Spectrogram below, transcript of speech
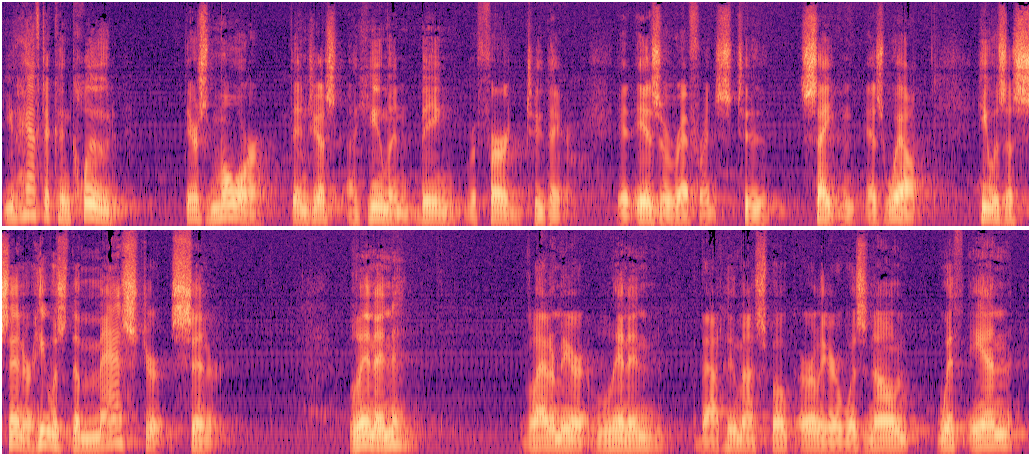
you have to conclude there's more than just a human being referred to there. It is a reference to Satan as well. He was a sinner. He was the master sinner. Lenin, Vladimir Lenin, about whom I spoke earlier, was known within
